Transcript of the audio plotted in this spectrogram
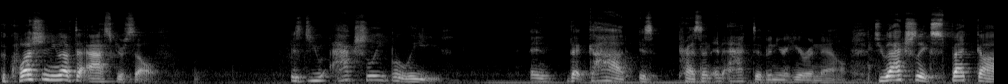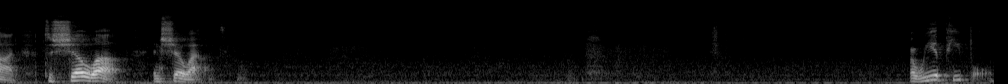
the question you have to ask yourself is do you actually believe in, that God is present and active in your here and now? Do you actually expect God to show up and show out? Are we a people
